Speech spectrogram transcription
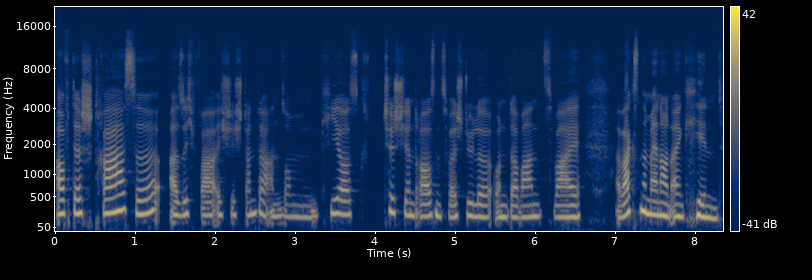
auf der Straße, also ich war, ich stand da an so einem Kiosk, Tischchen draußen, zwei Stühle und da waren zwei erwachsene Männer und ein Kind.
